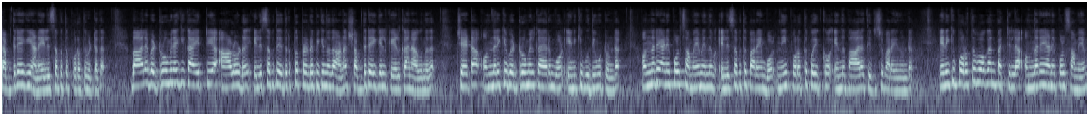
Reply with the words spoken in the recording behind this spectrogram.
ശബ്ദരേഖയാണ് എലിസബത്ത് പുറത്തുവിട്ടത്. ബാല ബെഡ്റൂമിലേക്ക് കയറ്റിയ ആളോട് എലിസബത്ത് എതിർപ്പ് പ്രകടിപ്പിക്കുന്നതാണ് ശബ്ദരേഖയിൽ കേൾക്കാനാകുന്നത്. ചേട്ട ഒന്നരയ്ക്ക് ബെഡ്റൂമിൽ കയറുമ്പോൾ എനിക്ക് ബുദ്ധിമുട്ടുണ്ട്. ഒന്നരയാണിപ്പോൾ സമയമെന്ന് എലിസബത്ത് പറയുമ്പോൾ നീ പുറത്തു പോയിക്കോ എന്ന് ബാല തിരിച്ചു പറയുന്നുണ്ട്. എനിക്ക് പുറത്തു പോകാൻ പറ്റില്ല ഒന്നരയാണ് ഇപ്പോൾ സമയം.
